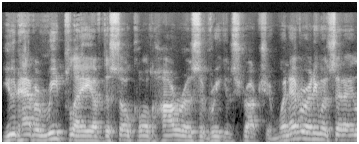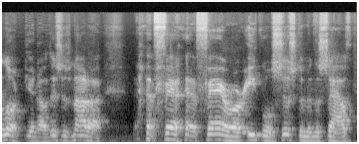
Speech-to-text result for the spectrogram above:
you'd have a replay of the so-called horrors of Reconstruction. Whenever anyone said, "Hey, look, you know, this is not a, fair, fair or equal system in the South,"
